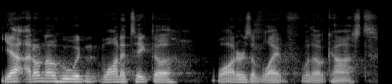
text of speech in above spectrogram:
Yeah, I don't know who wouldn't want to take the waters of life without cost.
